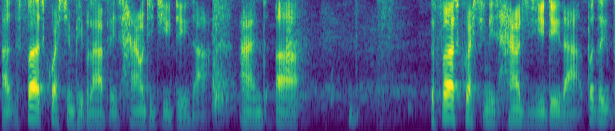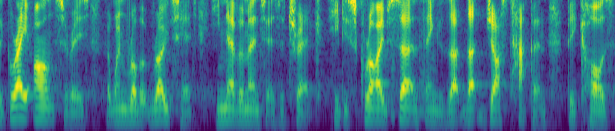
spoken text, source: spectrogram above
Uh, the first question people have is how did you do that, and uh, the first question is, how did you do that? But the, the great answer is that when Robert wrote it, he never meant it as a trick. He describes certain things that, that just happen because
